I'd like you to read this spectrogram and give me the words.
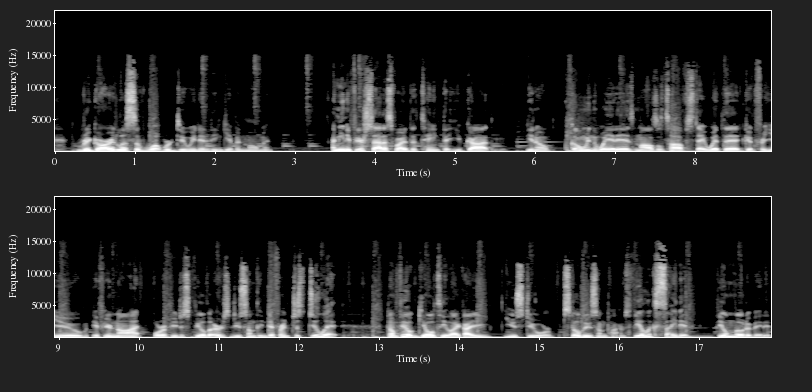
regardless of what we're doing at any given moment. I mean, if you're satisfied with the tank that you've got, you know, going the way it is, mazel tov, stay with it, good for you. If you're not, or if you just feel the urge to do something different, just do it. Don't feel guilty like I used to or still do sometimes. Feel excited, feel motivated,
